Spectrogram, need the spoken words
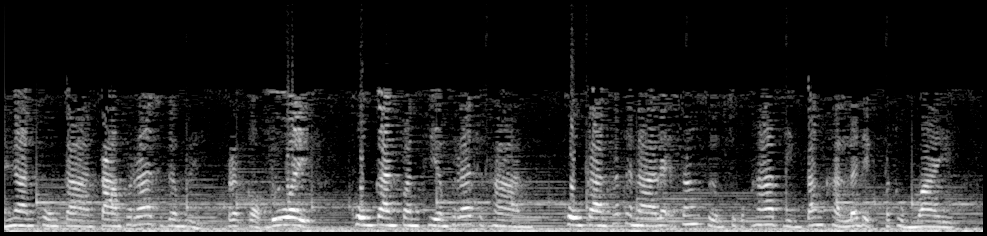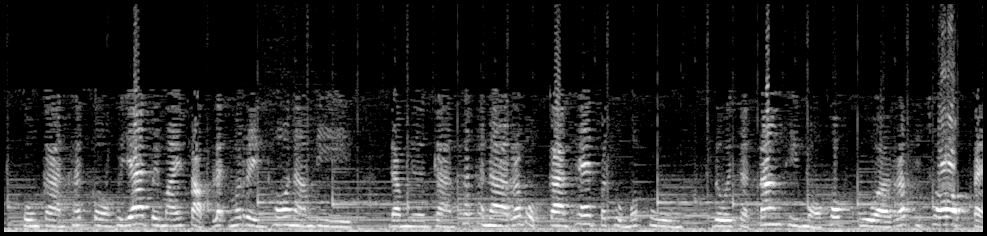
นงานโครงการตามพระราชดำริประกอบด้วย โครงการฟันเทียมพระราชทาน โครงการพัฒนาและสร้างเสริมสุขภาพหญิงตั้งครรภ์และเด็กปฐมวัย โครงการคัดกรองพยาธิใบไม้ตับและมะเร็งท่อน้ำดี ดำเนินการพัฒนาระบบการแพทย์ปฐมภูมิ โดยจัดตั้งทีมหมอครอบครัว รับผิดชอบแต่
